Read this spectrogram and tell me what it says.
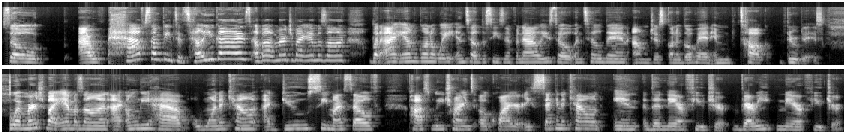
So I have something to tell you guys about Merch by Amazon, but I am going to wait until the season finale. So until then, I'm just going to go ahead and talk through this. With Merch by Amazon, I only have one account. I do see myself possibly trying to acquire a second account in the near future, very near future.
